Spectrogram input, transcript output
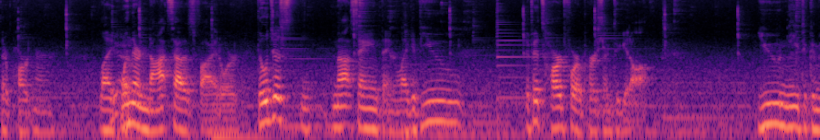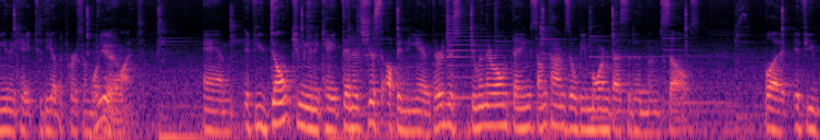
their partner. Like when they're not satisfied, or they'll just not say anything. Like if you, if it's hard for a person to get off, you need to communicate to the other person what you want. And if you don't communicate, then it's just up in the air. They're just doing their own thing. Sometimes they'll be more invested in themselves. But if you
